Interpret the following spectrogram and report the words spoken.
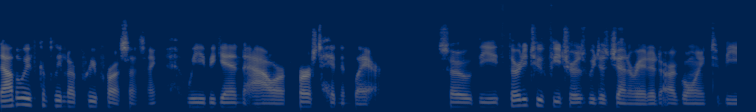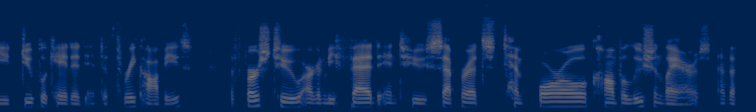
Now that we've completed our pre-processing, we begin our first hidden layer. So the 32 features we just generated are going to be duplicated into three copies. The first two are going to be fed into separate temporal convolution layers, and the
